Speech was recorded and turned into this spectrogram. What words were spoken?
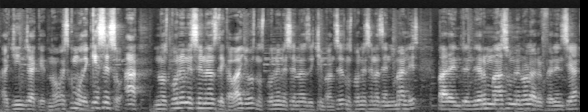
a Jean Jacket, ¿no? Es como de, ¿qué es eso? Ah, nos ponen escenas de caballos, nos ponen escenas de chimpancés, nos ponen escenas de animales para entender más o menos la referencia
